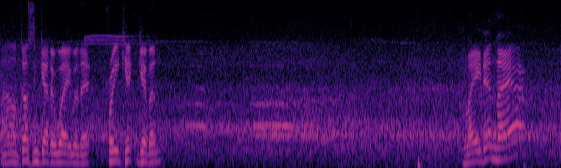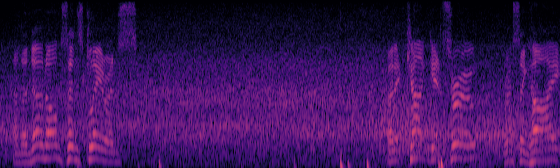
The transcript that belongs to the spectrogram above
Well, doesn't get away with it. Free kick given. Played in there. And the no-nonsense clearance. But it can't get through. Pressing high,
